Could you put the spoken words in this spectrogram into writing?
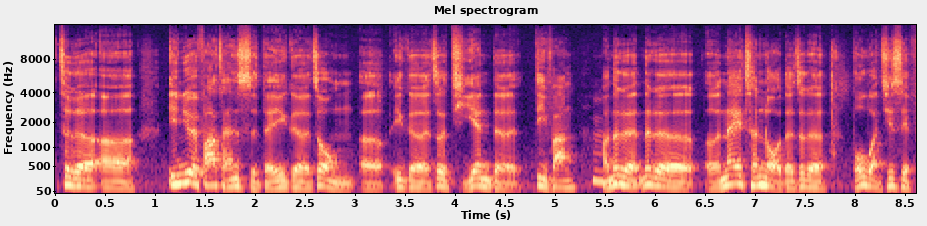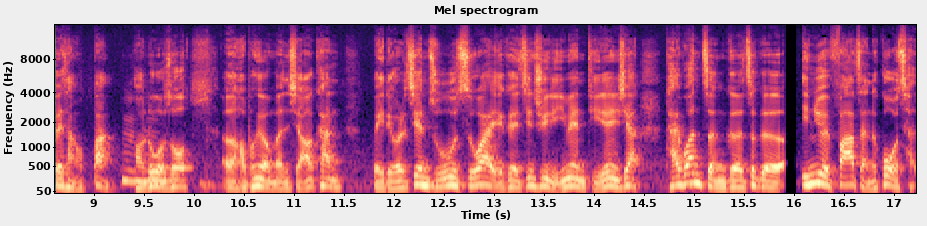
这个呃音乐发展史的一个这种呃一个这个体验的地方。啊、嗯哼，那个那个呃那一层楼的这个博物馆其实也非常棒。啊、嗯哼，如果说呃好朋友们想要看。北流的建筑物之外，也可以进去里面体验一下台湾整个这个音乐发展的过程，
